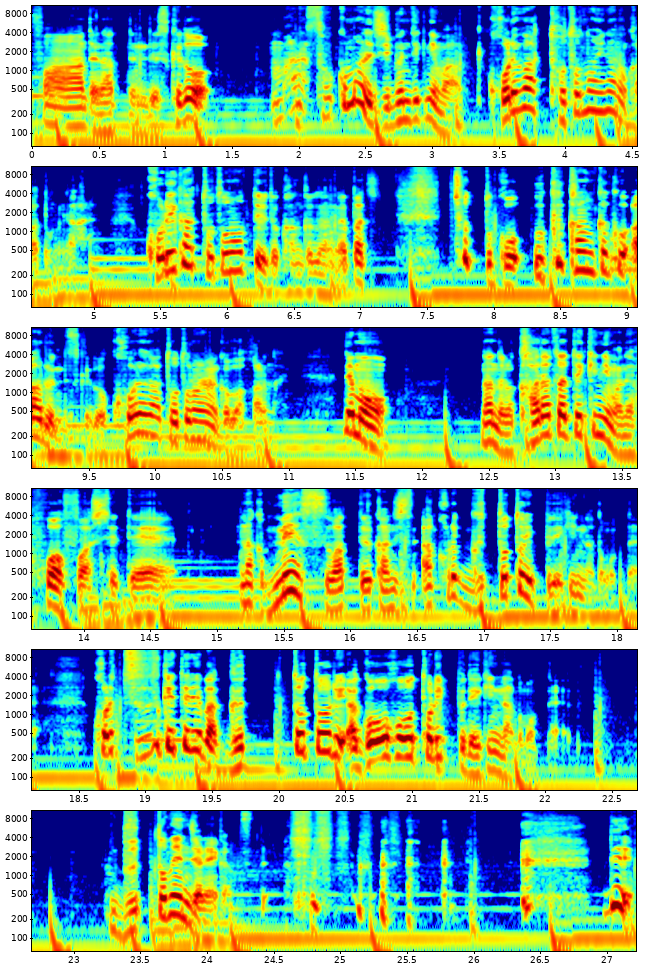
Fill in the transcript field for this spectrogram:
ファーンってなってるんですけど、まだそこまで自分的には、これは整いなのかと思いながら。これが整ってると感覚なのか、やっぱちょっとこう浮く感覚はあるんですけど、これが整いなのかわからない。でも、なんだろう、体的にはね、ふわふわしてて、なんか目座ってる感じですね。あ、これグッドトリップできんなと思って。これ続けてればグッドトリ、あ、合法トリップできんなと思って。ぶっ飛べんじゃねえかっつって。で、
